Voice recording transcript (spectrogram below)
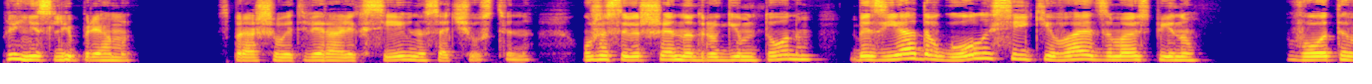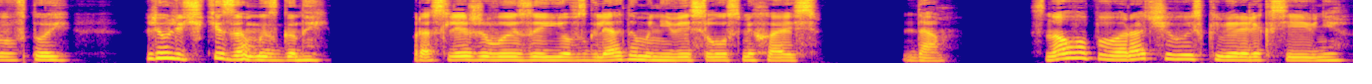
принесли прямо? спрашивает Вера Алексеевна сочувственно, уже совершенно другим тоном, без яда в голосе и кивает за мою спину. Вот в той люлечке замызганной. Прослеживаю за ее взглядом и невесело усмехаясь. Да. Снова поворачиваюсь к Вере Алексеевне.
